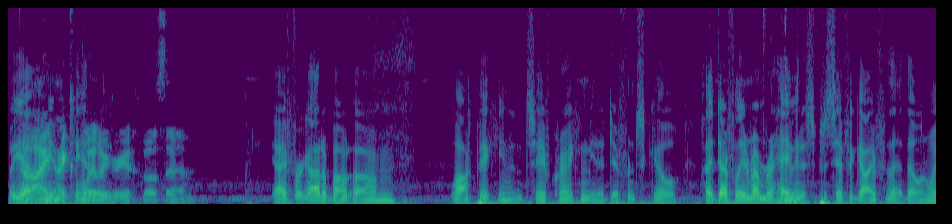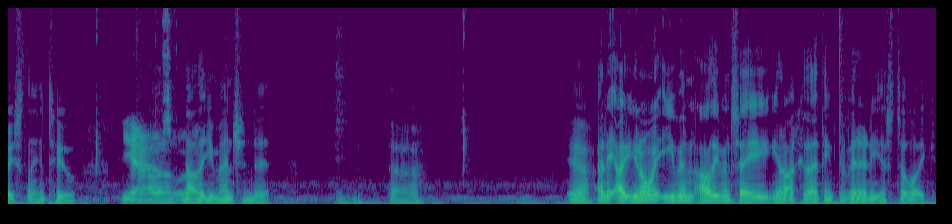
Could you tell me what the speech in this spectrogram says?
But yeah, no, I, mean, I completely agree with both that. Yeah, I forgot about um, lock picking and safe cracking being a different skill. I definitely remember having a specific guy for that though in Wasteland 2. Yeah, absolutely. now that you mentioned it. Uh, yeah, I, I you know what? Even I'll even say you know because I think Divinity is still like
